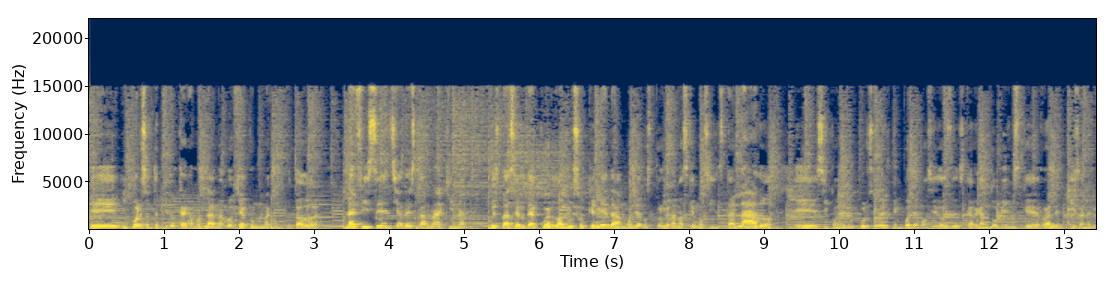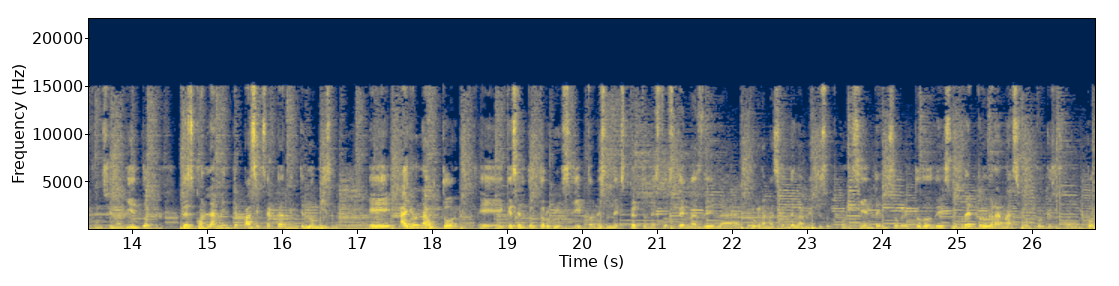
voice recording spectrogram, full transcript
eh, y por eso te pido que hagamos la analogía con una computadora. La eficiencia de esta máquina pues va a ser de acuerdo al uso que le damos y a los programas que hemos instalado, eh, si con el curso del tiempo le hemos ido descargando virus que ralentizan el funcionamiento. Entonces, con la mente pasa exactamente lo mismo. Eh, hay un autor que es el doctor Bruce Lipton, es un experto en estos temas de la programación de la mente subconsciente y sobre todo de su reprogramación, porque eso es muy importante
